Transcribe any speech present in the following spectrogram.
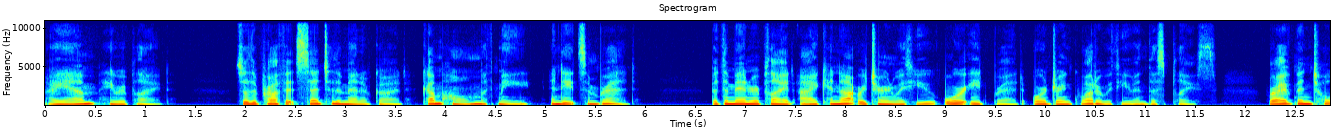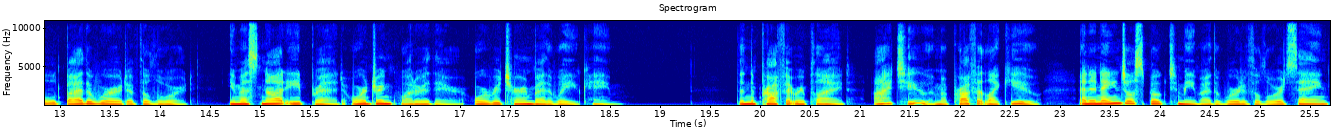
I am, he replied. So the prophet said to the man of God, Come home with me and eat some bread. But the man replied, I cannot return with you, or eat bread, or drink water with you in this place. For I have been told by the word of the Lord, You must not eat bread, or drink water there, or return by the way you came. Then the prophet replied, I too am a prophet like you, and an angel spoke to me by the word of the Lord, saying,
